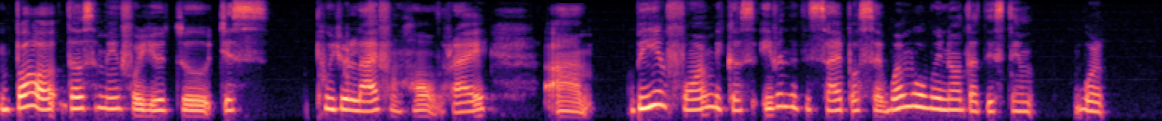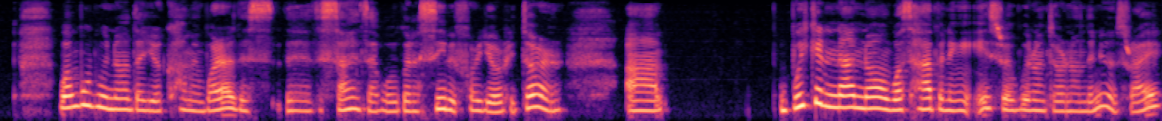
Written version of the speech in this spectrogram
But doesn't mean for you to just put your life on hold, right? Um, be informed because even the disciples said, When will we know that this thing were when will we know that you're coming? What are the, the, signs that we're going to see before your return? Um, we cannot know what's happening in Israel we don't turn on the news, right?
